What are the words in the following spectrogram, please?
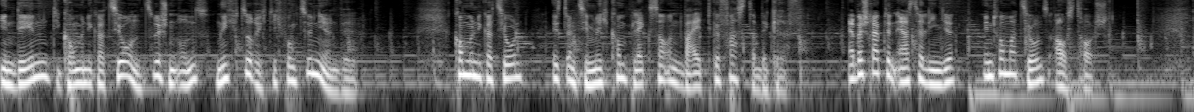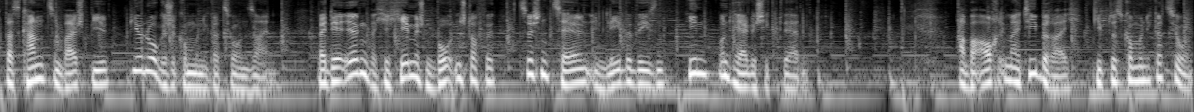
in denen die Kommunikation zwischen uns nicht so richtig funktionieren will. Kommunikation ist ein ziemlich komplexer und weit gefasster Begriff. Er beschreibt in erster Linie Informationsaustausch. Das kann zum Beispiel biologische Kommunikation sein, bei der irgendwelche chemischen Botenstoffe zwischen Zellen in Lebewesen hin und her geschickt werden. Aber auch im IT-Bereich gibt es Kommunikation.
